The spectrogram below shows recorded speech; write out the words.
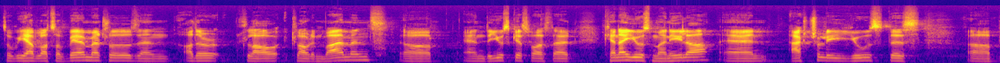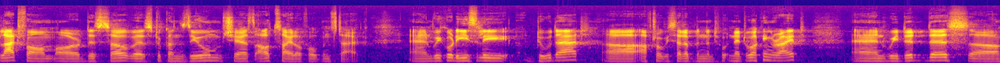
So we have lots of bare metals and other cloud, cloud environments. Uh, and the use case was that, can I use Manila and actually use this uh, platform or this service to consume shares outside of OpenStack. And we could easily do that uh, after we set up the net networking right. And we did this uh,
